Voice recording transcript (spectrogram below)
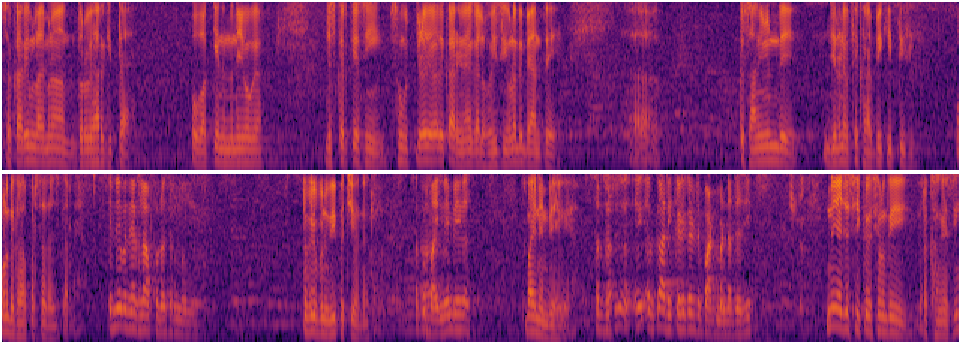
ਸਰਕਾਰੀ ਮੁਲਾਜ਼ਮਾਂ ਨਾਲ ਦੁਰਵਿਹਾਰ ਕੀਤਾ ਹੈ, ਉਹ ਵਾਕਈ ਨਿੰਦਣਯੋਗ ਹੈ। ਜਿਸ ਕਰਕੇ ਅਸੀਂ ਸਮੁ- ਜਿਹੜੇ ਅਧਿਕਾਰੀ ਨਾਲ ਗੱਲ ਹੋਈ ਸੀ, ਉਹਨਾਂ ਦੇ ਬਿਆਨ ਤੇ ਕਿਸਾਨ ਯੂਨੀਅਨ ਦੇ ਜਿਨ੍ਹਾਂ ਨੇ ਉੱਥੇ ਖਰਾਬੀ ਕੀਤੀ ਸੀ ਉਹਨਾਂ ਦੇ ਖਿਲਾਫ ਪਰਚਾ ਦਰਜ ਕਰ ਰਹੇ ਹਾਂ। ਕਿੰਨੇ ਬੰਦਿਆਂ ਖਿਲਾਫ ਫੁੱਲਾ ਸਰ ਮਾਮਲਾ? ਤਕਰੀਬਨ 20 25 ਹੁੰਦੇ ਖਿਲਾਫ। ਸਰ ਕੋਈ ਬਾਈ ਨੇਮ ਵੀ ਹੈਗਾ? ਬਾਈ ਨੇਮ ਵੀ ਹੈਗੇ ਆ। ਸਰ ਦੂਸਰੇ ਇਹ ਅਧਿਕਾਰੀ ਕਿਹੜੇ ਕਿਹੜੇ ਡਿਪਾਰਟਮੈਂਟਾਂ ਦੇ ਸੀ? ਨਹੀਂ ਅਜੇ ਸੀਕ੍ਰੇਸੀ ਉਹਨਾਂ ਦੀ ਰੱਖਾਂਗੇ ਅਸੀਂ।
